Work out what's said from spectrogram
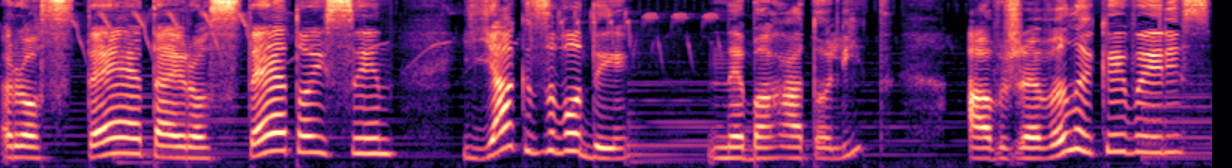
Росте та й росте той син, як з води, небагато літ, а вже великий виріс.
